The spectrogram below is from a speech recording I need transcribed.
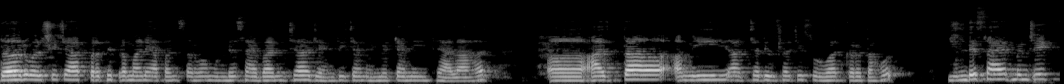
दरवर्षीच्या प्रथेप्रमाणे आपण सर्व मुंडे साहेबांच्या जयंतीच्या निमित्ताने इथे आला आहात. आता आम्ही आजच्या दिवसाची सुरुवात करत आहोत. मुंडे साहेब म्हणजे एक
